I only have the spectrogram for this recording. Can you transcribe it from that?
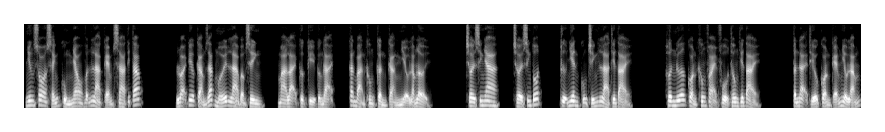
nhưng so sánh cùng nhau vẫn là kém xa tích tắc loại kia cảm giác mới là bẩm sinh, mà lại cực kỳ cường đại, căn bản không cần càng nhiều lắm lời. Trời sinh nha, trời sinh tốt, tự nhiên cũng chính là thiên tài hơn nữa còn không phải phổ thông thiên tài. Tân đại thiếu còn kém nhiều lắm.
